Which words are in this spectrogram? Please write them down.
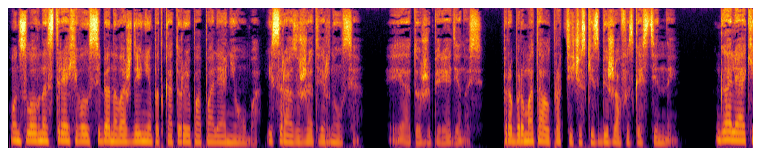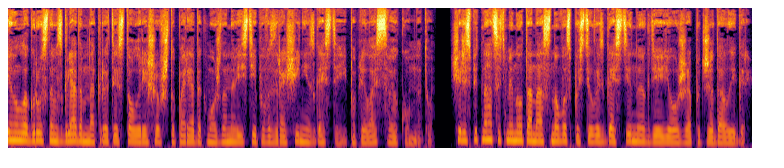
Он словно стряхивал с себя наваждение, под которое попали они оба, и сразу же отвернулся. «Я тоже переоденусь», — пробормотал, практически сбежав из гостиной. Галя окинула грустным взглядом накрытый стол, решив, что порядок можно навести по возвращении из гостей, и поплелась в свою комнату. Через 15 минут она снова спустилась в гостиную, где ее уже поджидал Игорь.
